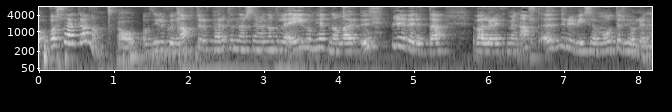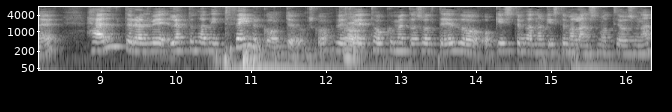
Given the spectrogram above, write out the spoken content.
opaslega gaman. Já, og því líku náttúruperlunar sem við náttúrulega eigum hérna maður upplifir þetta valur ekkert með allt öðruvís á mótorhjólinu heldur en við lentum þarna í tveimur góðum dögum sko. við, við tókum þetta svolítið og, og gistum þarna og gistum að landsmóti og svona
